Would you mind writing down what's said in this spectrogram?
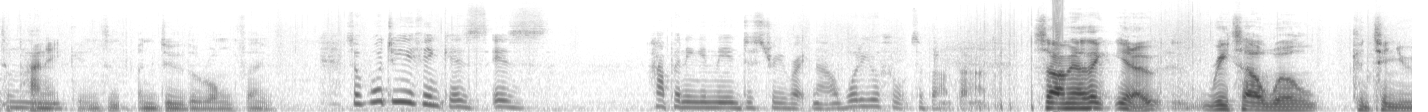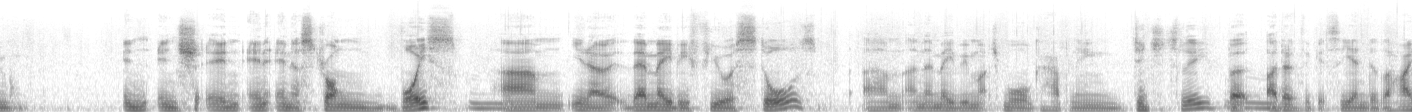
to mm. panic and, and do the wrong thing. So, what do you think is is happening in the industry right now. What are your thoughts about that? So, I mean, I think, you know, retail will continue in, in, in, in a strong voice. Mm. Um, you know, there may be fewer stores um, and there may be much more happening digitally, but mm. I don't think it's the end of the high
